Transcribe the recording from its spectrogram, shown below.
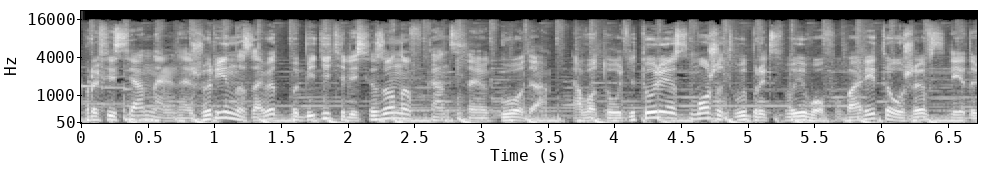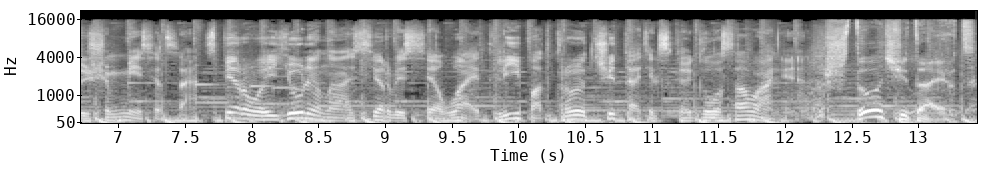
Профессиональное жюри назовет победителей сезона в конце года, а вот аудитория сможет выбрать своего фаворита уже в следующем месяце. С 1 июля на сервисе сервисе LightLeap откроют читательское голосование. Что читают?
